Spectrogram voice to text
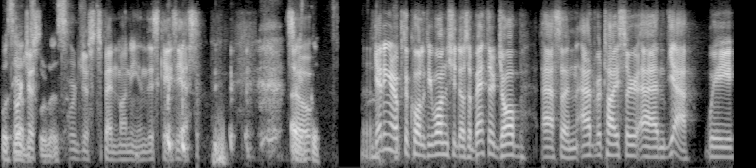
We'll see Or how the just- score goes. Or just spend money in this case. Yes. Okay, so cool. getting her up to quality one she does a better job as an advertiser and yeah we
